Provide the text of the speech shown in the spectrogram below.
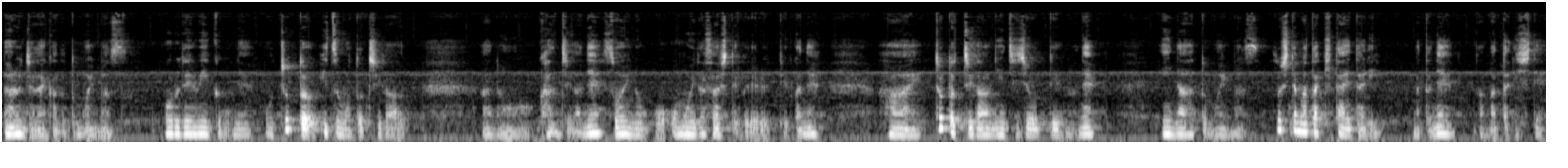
なるんじゃないかなと思います。ゴールデンウィークのねちょっといつもと違うあの感じがねそういうのをこう思い出させてくれるっていうかね。はい。ちょっと違う日常っていうのはねいいなと思います。そしてまた鍛えたりまたね頑張ったりして、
